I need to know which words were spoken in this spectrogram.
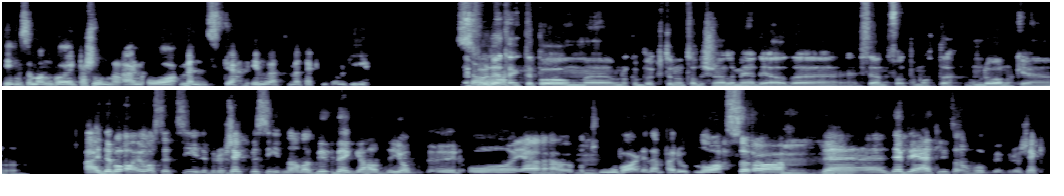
ting som angår personvern og menneske i møte med teknologi. Så... Jeg, jeg tenkte på om, eh, om dere brukte noen tradisjonelle medier uh, istedenfor, på en måte. Om det var noe Nei, det var jo også et sideprosjekt ved siden av at vi begge hadde jobber, og jeg mm, har jo fått mm. to barn i den perioden nå, så mm, det, det, ble et litt sånn hobbyprosjekt.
